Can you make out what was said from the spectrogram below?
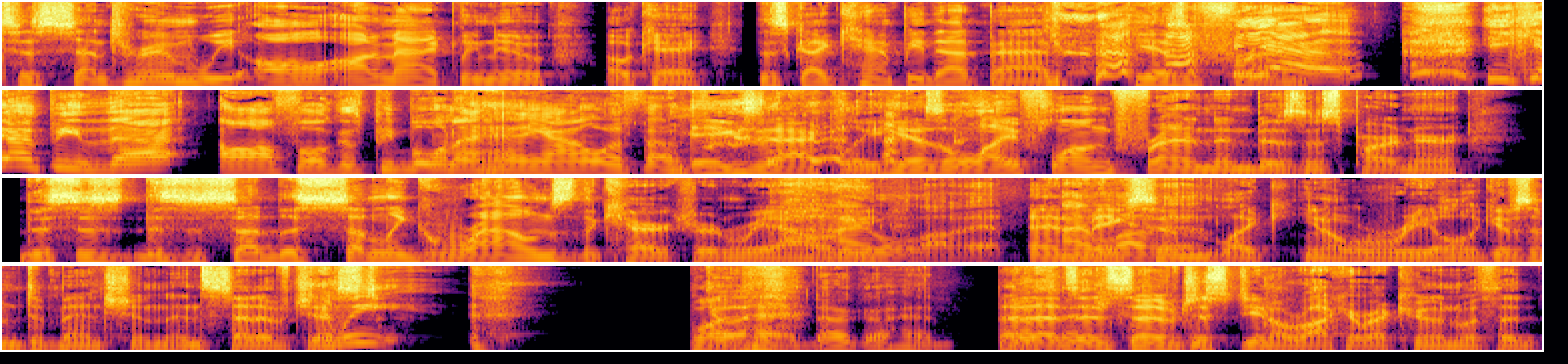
to center him we all automatically knew okay this guy can't be that bad he has a friend Yeah, he can't be that awful because people want to hang out with him. exactly he has a lifelong friend and business partner this is this is sud- this suddenly grounds the character in reality. I love it. and I makes him it. like you know real it gives him dimension instead of Can just we go ahead? No, go ahead. That- that's finish. instead of just you know rocket raccoon with a,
